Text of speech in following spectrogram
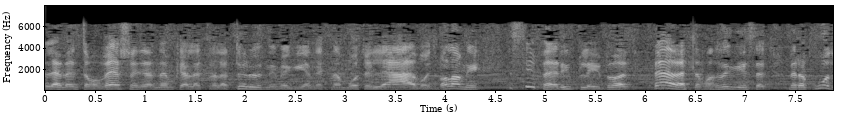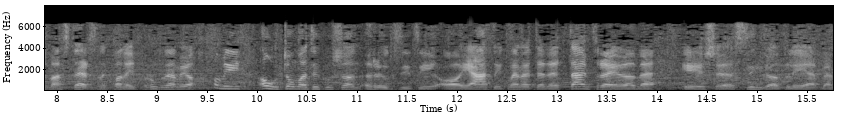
lementem a versenyen, nem kellett vele törődni, meg ilyenek nem volt, hogy leáll vagy valami, szépen replayből felvettem az egészet, mert a Codemastersnek van egy programja, ami automatikusan rögzíti a játékmenetedet time trialbe és single playerbe.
